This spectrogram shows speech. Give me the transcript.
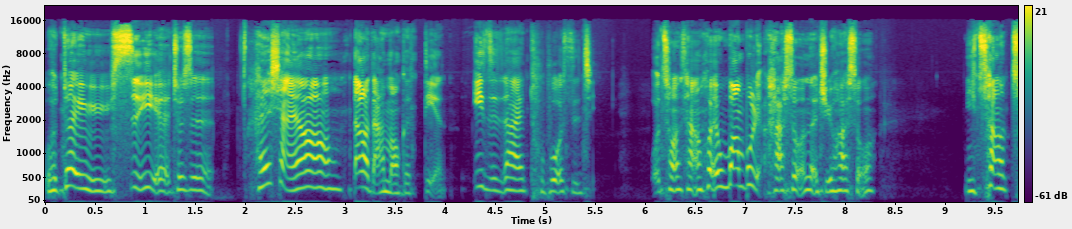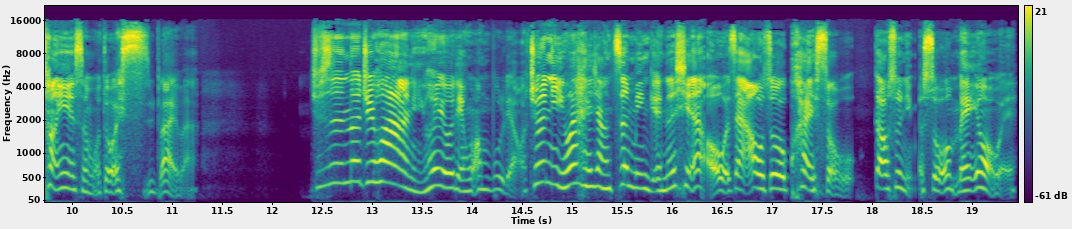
我对于事业就是很想要到达某个点，一直在突破自己。我常常会忘不了他说那句话：说你创创业什么都会失败吧。就是那句话，你会有点忘不了，就是你会很想证明给那些哦，我在澳洲快手，告诉你们说没有诶、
